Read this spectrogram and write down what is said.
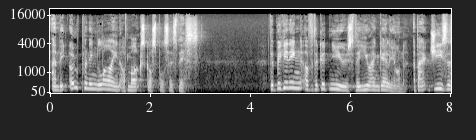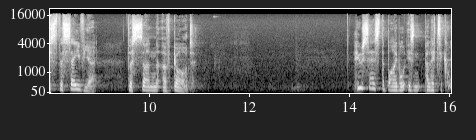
And the opening line of Mark's Gospel says this The beginning of the good news, the Evangelion, about Jesus the Saviour, the Son of God. Who says the Bible isn't political?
